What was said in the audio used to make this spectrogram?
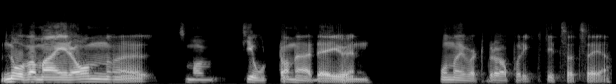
Nova Mairon eh, som har 14 här, det är ju en. Hon har ju varit bra på riktigt så att säga,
